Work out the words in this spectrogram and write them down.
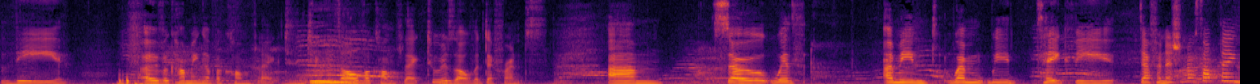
the overcoming of a conflict, to resolve a conflict, to resolve a difference. Um, so, with, I mean, when we take the definition of something,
